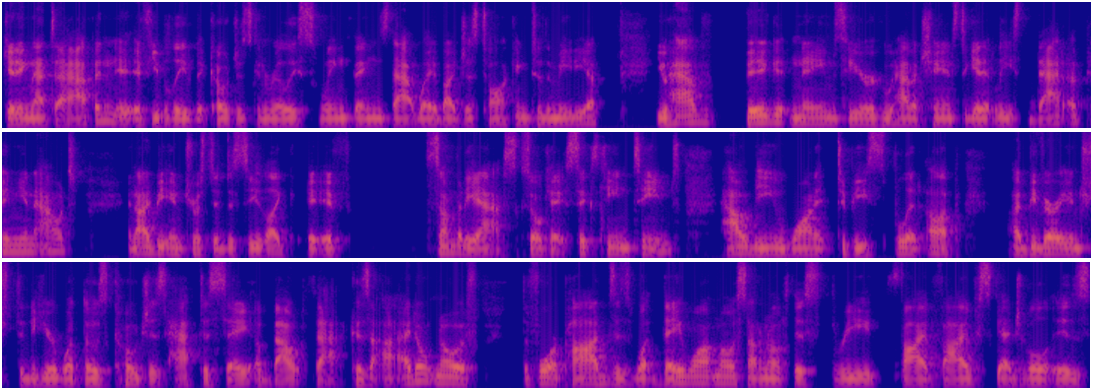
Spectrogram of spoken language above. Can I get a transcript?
getting that to happen. If you believe that coaches can really swing things that way by just talking to the media, you have big names here who have a chance to get at least that opinion out and I'd be interested to see like if somebody asks, okay, 16 teams, how do you want it to be split up? I'd be very interested to hear what those coaches have to say about that. Cause I, don't know if the four pods is what they want most. I don't know if this three, five, five schedule is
